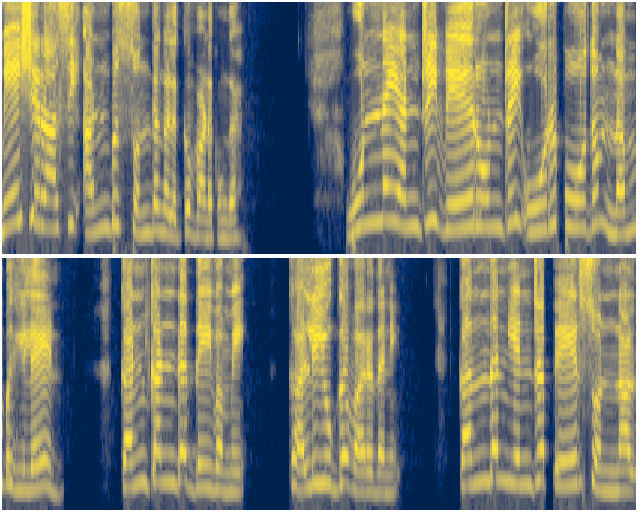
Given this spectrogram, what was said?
மேஷராசி அன்பு சொந்தங்களுக்கு வணக்கங்க. உன்னை அன்றி வேறொன்றை ஒருபோதும் நம்புகிறேன். கண் கண்ட தெய்வமே கலியுக வரதனே கந்தன் என்ற பெயர் சொன்னால்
